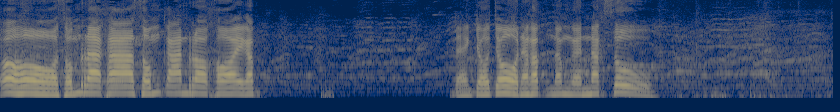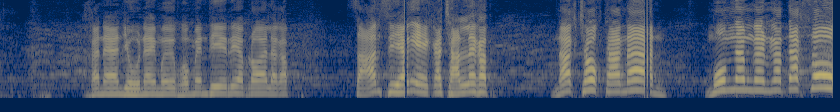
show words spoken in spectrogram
โอ้โหสมราคาสมการรอคอยครับ แดงโจโจ้นะครับน้ำเงินนักสู้ คะแนนอยู่ในมือผมเป็นที่เรียบร้อยแล้วครับสามเสียงเอกฉันเลยครับ นักชกทางด้าน มุมน้ำเงินครับนักสู้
